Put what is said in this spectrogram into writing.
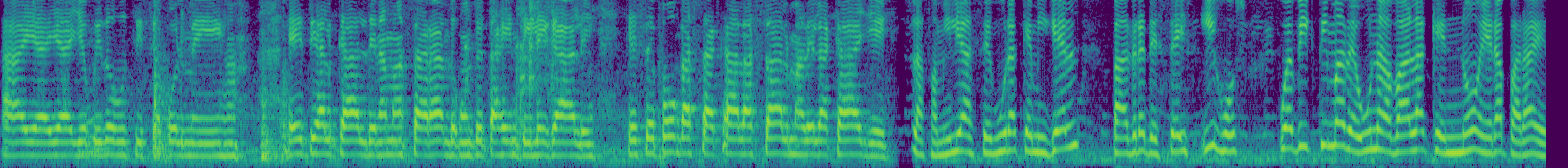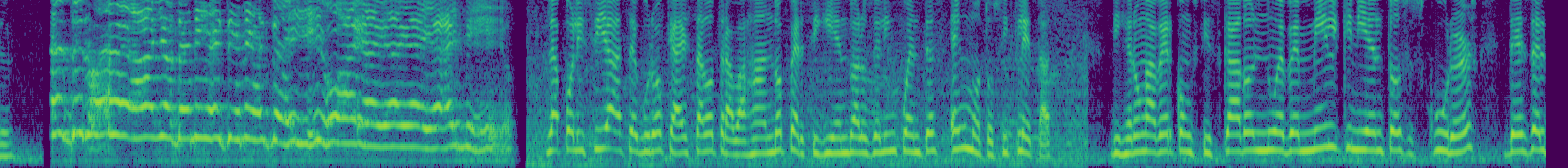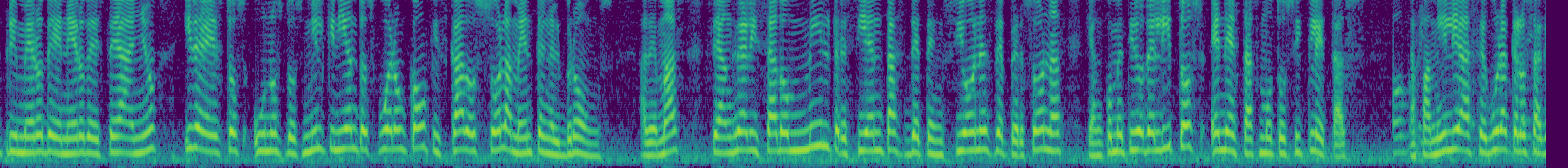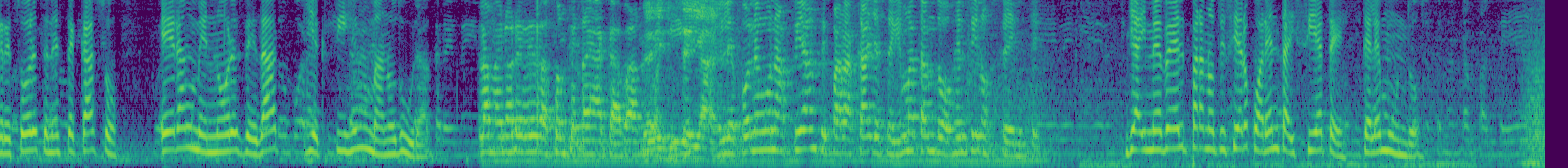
Ay, ay, ay, yo pido justicia por mi hija. Este alcalde nada más zarando con toda esta gente ilegal, eh, que se ponga a sacar las almas de la calle. La familia asegura que Miguel, padre de seis hijos, fue víctima de una bala que no era para él. 29 años tenía y tiene ese hijo. Ay, ay, ay, ay, ay, mío. La policía aseguró que ha estado trabajando persiguiendo a los delincuentes en motocicletas. Dijeron haber confiscado 9.500 scooters desde el primero de enero de este año y de estos unos 2.500 fueron confiscados solamente en el Bronx. Además, se han realizado 1.300 detenciones de personas que han cometido delitos en estas motocicletas. La familia asegura que los agresores en este caso eran menores de edad y exigen mano dura. Las menores de edad son que están acabando aquí. Le ponen una fianza y para la calle seguir matando gente inocente. Jaime Bell para Noticiero 47, Telemundo.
